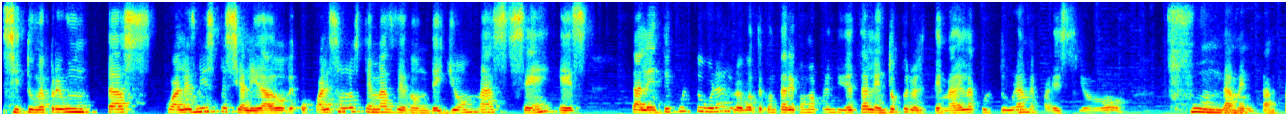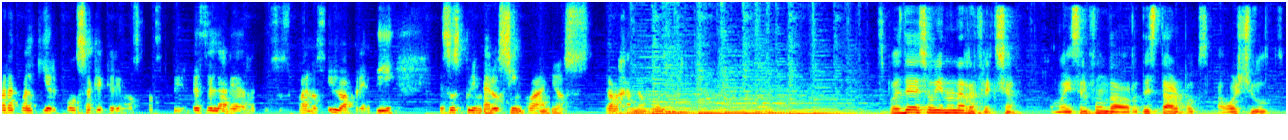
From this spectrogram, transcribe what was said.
Si tú me preguntas cuál es mi especialidad o, o cuáles son los temas de donde yo más sé, es talento y cultura. Luego te contaré cómo aprendí de talento, pero el tema de la cultura me pareció fundamental para cualquier cosa que queremos construir desde el área de recursos humanos y lo aprendí esos primeros cinco años trabajando en Walmart. Después de eso viene una reflexión. Como dice el fundador de Starbucks, Howard Schultz,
